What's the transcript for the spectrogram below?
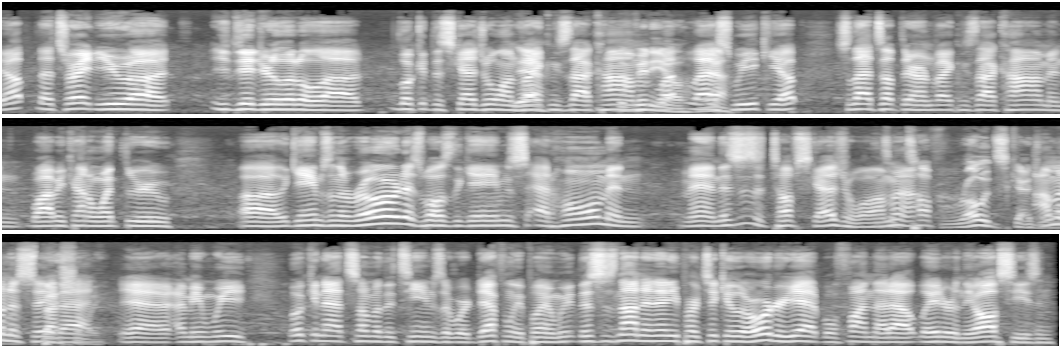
Yep, that's right. You uh, you did your little uh, look at the schedule on Yeah, Vikings.com video, last yeah. week. Yep. So that's up there on Vikings.com, and Wabi kind of went through uh, the games on the road as well as the games at home. And man, this is a tough schedule. I'm It's gonna, a tough road schedule. I'm gonna say especially. that. Yeah, I mean, we looking at some of the teams that we're definitely playing. We, this is not in any particular order yet. We'll find that out later in the offseason.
